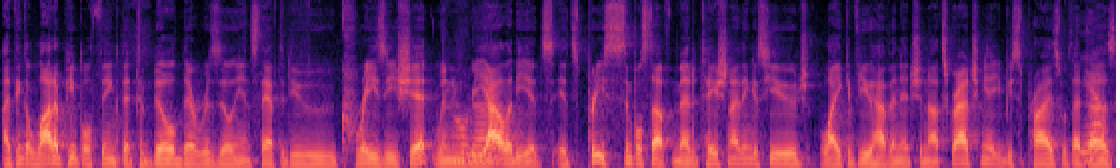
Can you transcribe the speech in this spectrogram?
I think a lot of people think that to build their resilience they have to do crazy shit when in oh, reality no. it's it's pretty simple stuff. Meditation I think is huge. Like if you have an itch and not scratching it, you'd be surprised what that yeah. does.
